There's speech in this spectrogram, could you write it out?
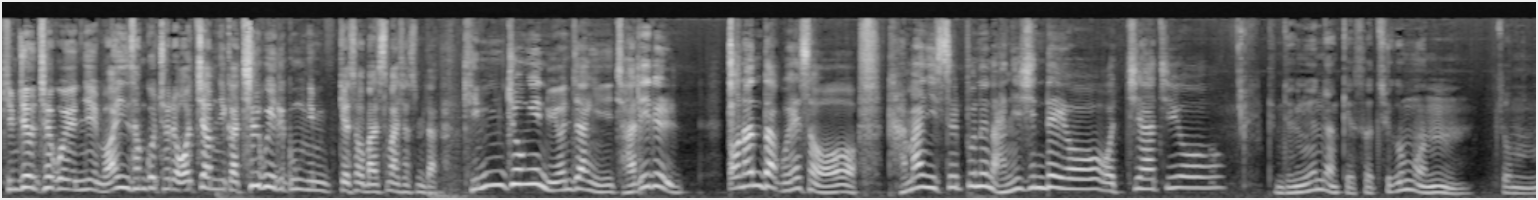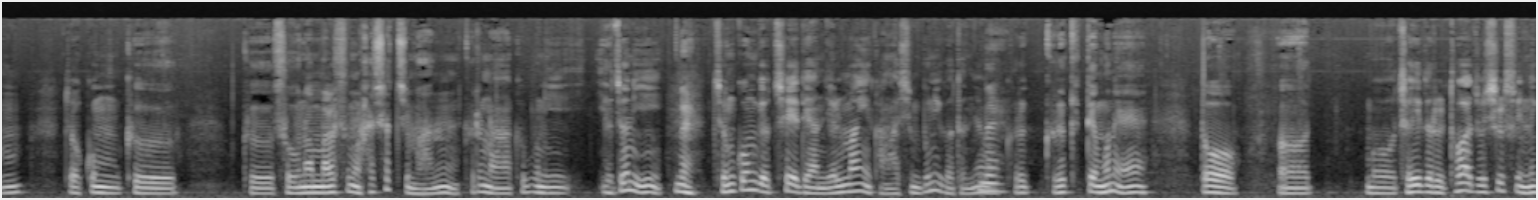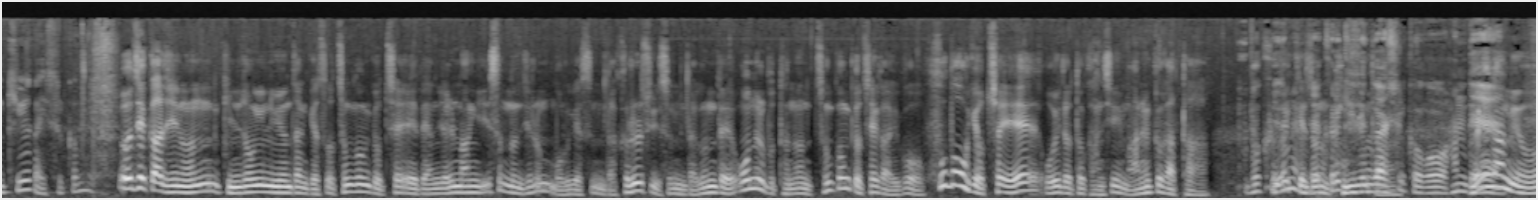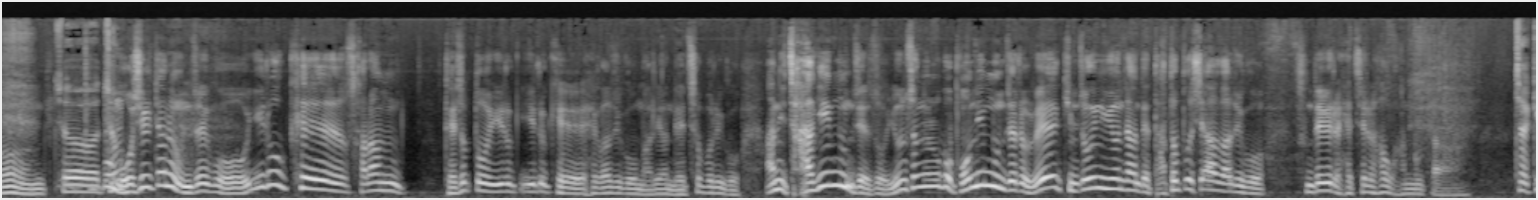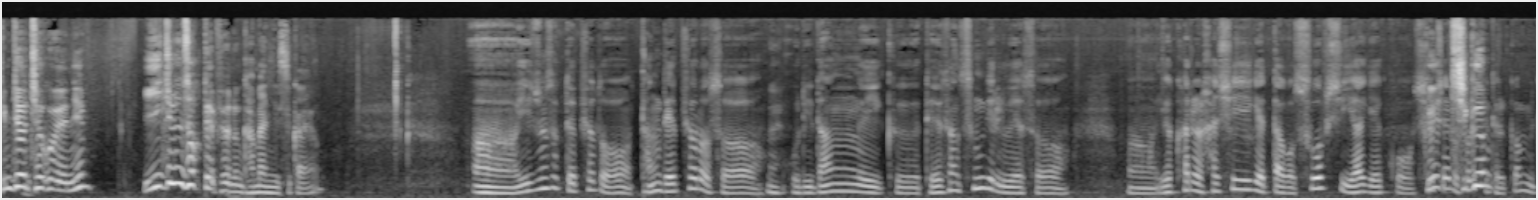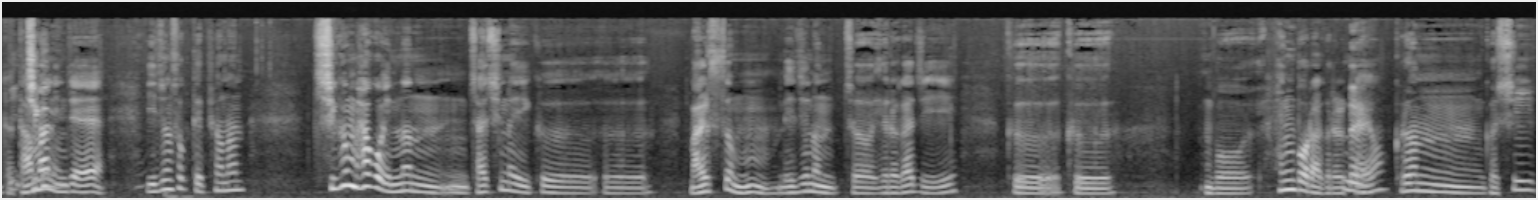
김재원 최고위원님 와인 삼고철을 어찌합니까? 7910님께서 말씀하셨습니다. 김종인 위원장이 자리를 떠난다고 해서 가만히 있을 분은 아니신데요. 어찌하지요? 김정인 위원장께서 지금은 좀 조금 그, 그 서운한 말씀을 하셨지만 그러나 그분이 여전히 네. 정권 교체에 대한 열망이 강하신 분이거든요. 네. 그렇, 그렇기 때문에 또 어, 뭐 저희들을 도와주실 수 있는 기회가 있을 겁니다. 어제까지는 김종인 위원장께서 정권 교체에 대한 열망이 있었는지는 모르겠습니다. 그럴 수 있습니다. 그런데 오늘부터는 정권 교체가 아니고 후보 교체에 오히려 더 관심이 많을 것 같아. 뭐 그거는 저는 그렇게 봅니다. 생각하실 거고 한데 왜냐하면 저 정... 뭐 모실 때는 언제고 이렇게 사람 대접도 이렇게, 이렇게 해가지고 말이야 내쳐버리고 아니 자기 문제죠 윤석열 후보 본인 문제를 왜 김종인 위원장한테 다 덮어 씌워가지고 선대위를 해체를 하고 합니까? 자 김재원 최고위원님 이준석 대표는 가만히 있을까요? 어, 이준석 대표도 당 대표로서 네. 우리 당의 그 대선 승리를 위해서 어, 역할을 하시겠다고 수없이 이야기했고 그 실제로 그 지금, 될 겁니다. 다만 지금, 이제 이준석 대표는 지금 하고 있는 자신의 그, 그 말씀 내지는 저 여러 가지 그, 그, 뭐 행보라 그럴까요? 네. 그런 것이,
